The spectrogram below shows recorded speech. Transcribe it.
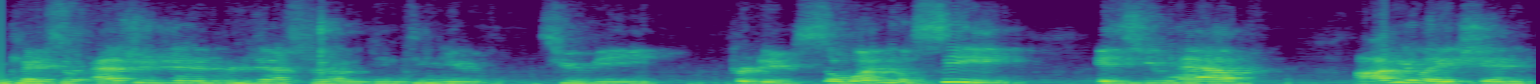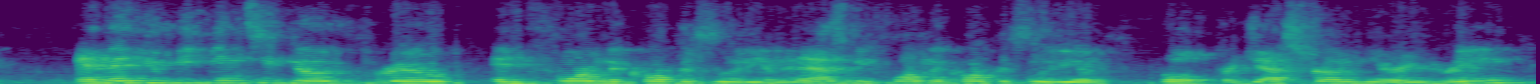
Okay, so estrogen and progesterone continue to be produced. So what you'll see is you have ovulation, and then you begin to go through and form the corpus luteum. And as we form the corpus luteum, both progesterone here in green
